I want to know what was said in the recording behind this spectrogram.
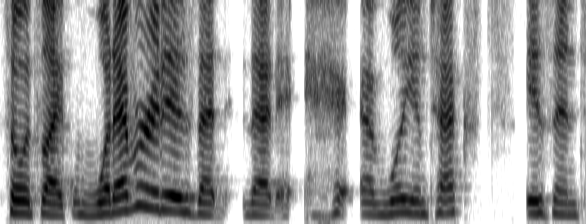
So it's like whatever it is that that William texts isn't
